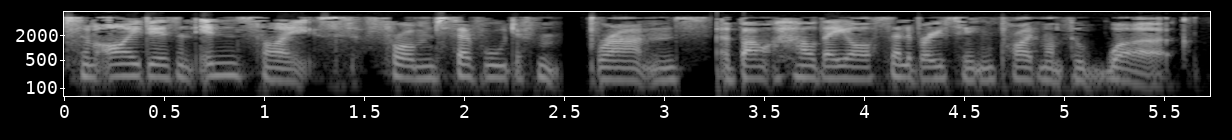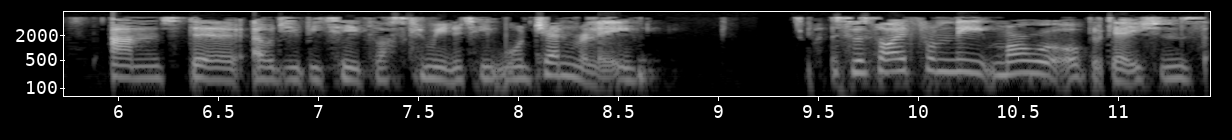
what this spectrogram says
some ideas and insights from several different brands about how they are celebrating Pride Month at work and the LGBT plus community more generally. So aside from the moral obligations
